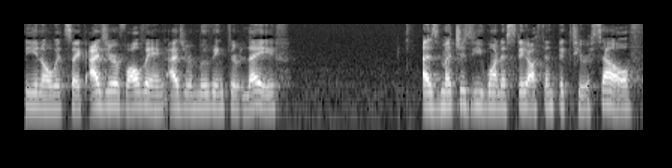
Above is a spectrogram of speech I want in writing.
you know, it's like as you're evolving, as you're moving through life as much as you want to stay authentic to yourself,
